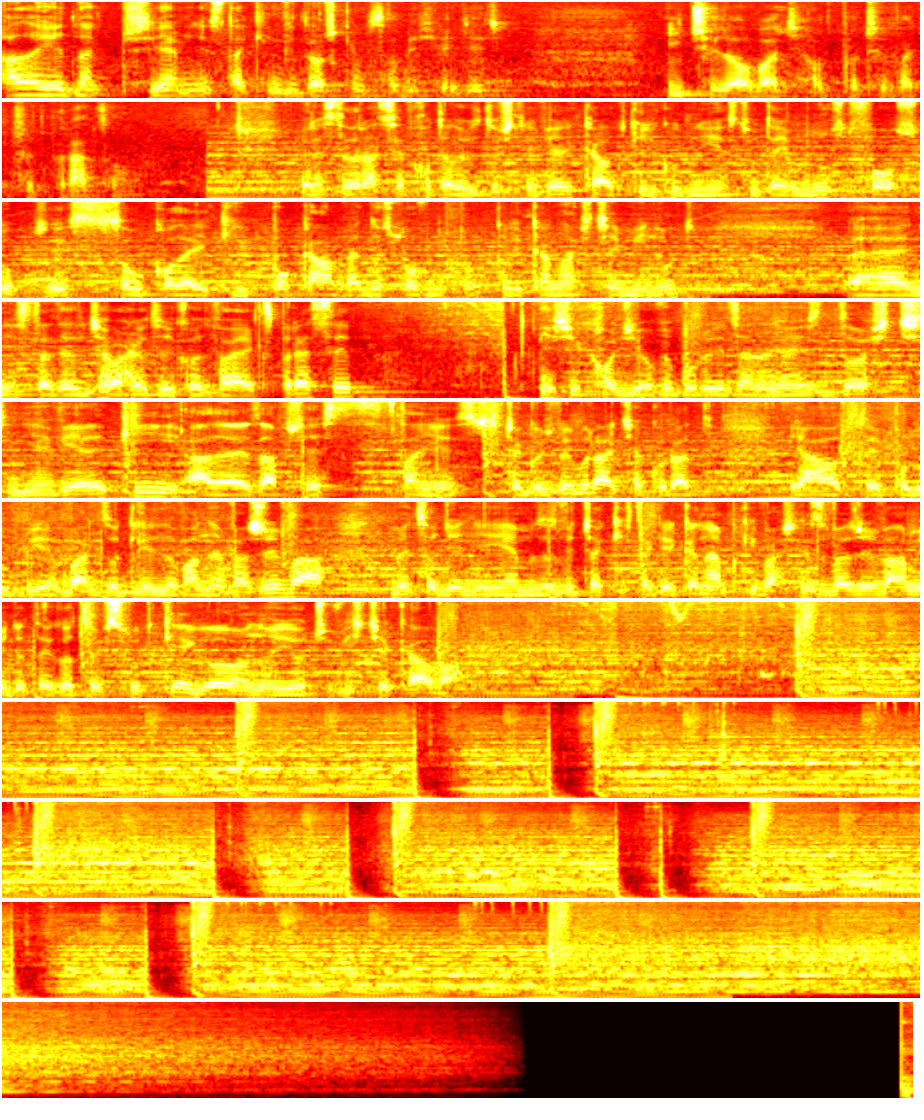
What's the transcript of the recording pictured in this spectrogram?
Ale jednak przyjemnie z takim widoczkiem sobie siedzieć i chillować, odpoczywać przed pracą. Restauracja w hotelu jest dość niewielka, od kilku dni jest tutaj mnóstwo osób, są kolejki po kawę dosłownie po kilkanaście minut. E, niestety działają tylko dwa ekspresy. Jeśli chodzi o wybór jedzenia jest dość niewielki, ale zawsze jest w stanie z czegoś wybrać. Akurat ja tej polubiłem bardzo grillowane warzywa. My codziennie jemy zazwyczaj jakieś takie kanapki właśnie z warzywami, do tego coś słodkiego, no i oczywiście kawa.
